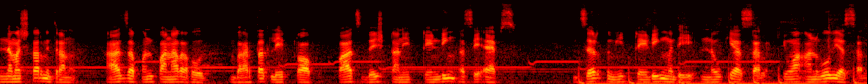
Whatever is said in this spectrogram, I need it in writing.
नमस्कार मित्रांनो आज आपण पाहणार आहोत भारतातले टॉप पाच बेस्ट आणि ट्रेंडिंग असे ॲप्स जर तुम्ही ट्रेडिंगमध्ये नौके असाल किंवा अनुभवी असाल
